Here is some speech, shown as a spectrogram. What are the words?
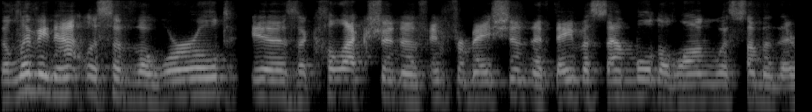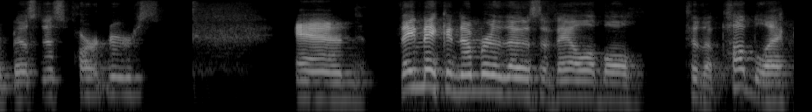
the Living Atlas of the World is a collection of information that they've assembled along with some of their business partners. And they make a number of those available to the public,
